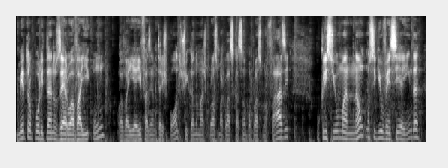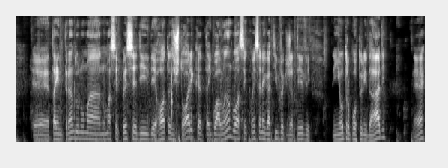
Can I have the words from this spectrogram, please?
Metropolitano 0, Havaí 1. O Havaí aí fazendo três pontos, ficando mais próximo à classificação para a próxima fase. O Criciúma não conseguiu vencer ainda. É, entrando numa, numa sequência de derrotas histórica, está igualando a sequência negativa que já teve em outra oportunidade, né?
